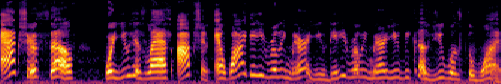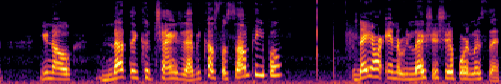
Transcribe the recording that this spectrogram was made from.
ask yourself were you his last option and why did he really marry you? Did he really marry you because you was the one? You know, nothing could change that because for some people they are in a relationship or listen,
